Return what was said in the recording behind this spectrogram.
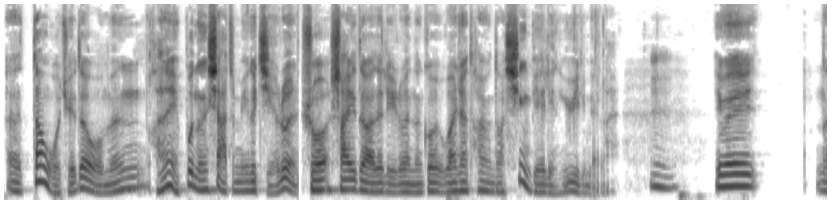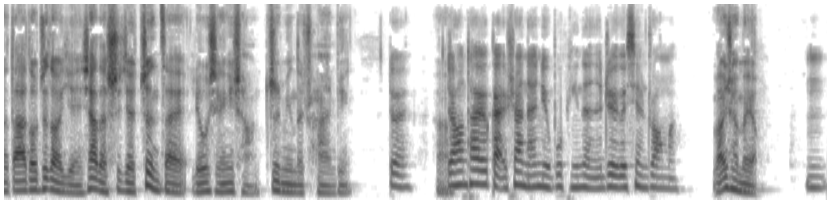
呃，但我觉得我们好像也不能下这么一个结论，说沙伊德尔的理论能够完全套用到性别领域里面来。嗯，因为那大家都知道，眼下的世界正在流行一场致命的传染病。对，然后它有改善男女不平等的这个现状吗？完全没有。嗯，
